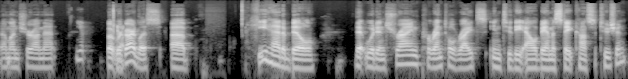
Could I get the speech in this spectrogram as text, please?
I'm unsure on that. yep. But Yep. regardless, uh, he had a bill that would enshrine parental rights into the Alabama state constitution.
